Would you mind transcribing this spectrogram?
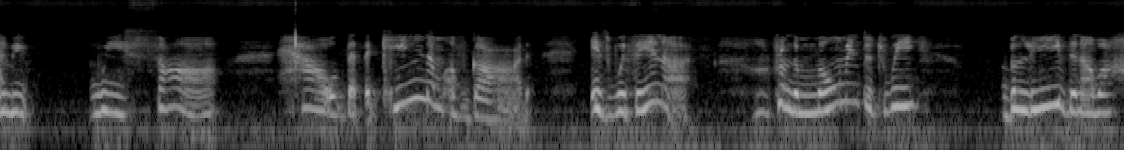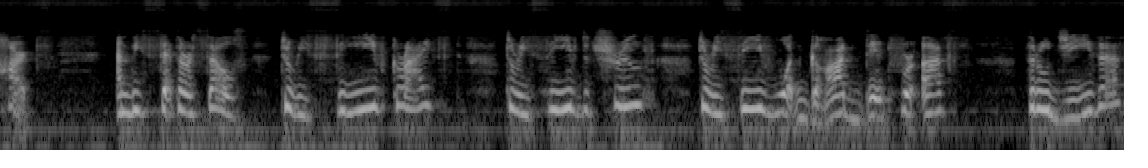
And we we saw how that the kingdom of God is within us from the moment that we believed in our hearts and we set ourselves to receive Christ, to receive the truth, to receive what God did for us through Jesus,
